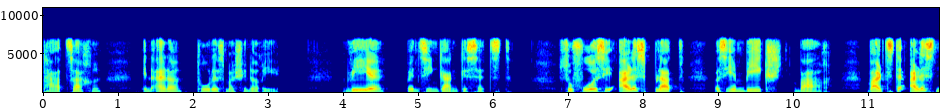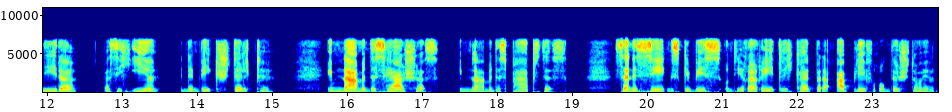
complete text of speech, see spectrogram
Tatsachen in einer Todesmaschinerie. Wehe, wenn sie in Gang gesetzt. So fuhr sie alles platt, was ihr im Weg war, walzte alles nieder, was sich ihr in den Weg stellte, im Namen des Herrschers, im Namen des Papstes, seines Segens gewiss und ihrer Redlichkeit bei der Ablieferung der Steuern.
